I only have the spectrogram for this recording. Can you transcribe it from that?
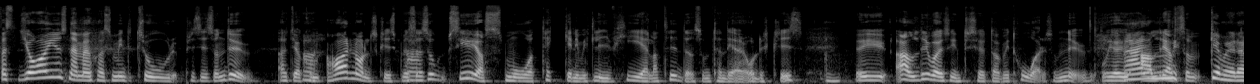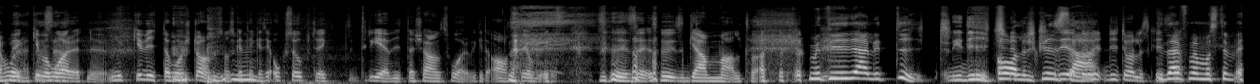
Fast jag är ju en sån här människa som inte tror precis som du. Att jag kom, har en ålderskris. Men sen så ser jag små tecken i mitt liv hela tiden som tenderar ålderskris. Mm. Jag har ju aldrig varit så intresserad av mitt hår som nu. Och jag har ju Nej, aldrig haft så mycket med det där håret, Mycket med alltså. håret nu. Mycket vita hårstrån som ska tänka sig också upptäckt tre vita könshår. Vilket är asjobbigt. det är så- gammalt va. Men det är jävligt dyrt. Det är dyrt. Ålderskrisa. Det är dyrt att Det är ålderskrisa. därför man måste. Men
